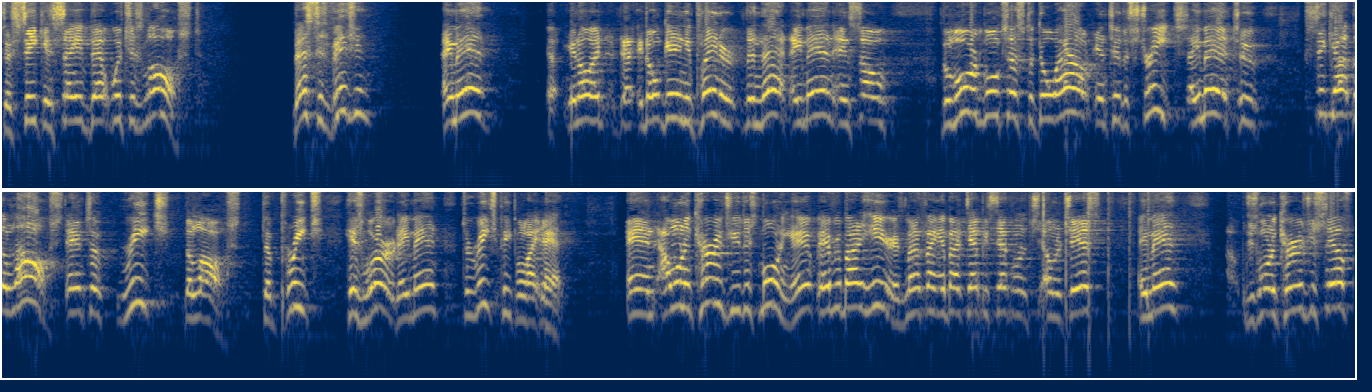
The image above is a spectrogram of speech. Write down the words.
to seek and save that which is lost. That's his vision. Amen. You know, it, it don't get any plainer than that. Amen. And so the Lord wants us to go out into the streets, amen, to seek out the lost and to reach the lost, to preach His word, amen, to reach people like that. And I want to encourage you this morning, everybody here, as a matter of fact, everybody tap yourself on the, on the chest, amen. I just want to encourage yourself,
